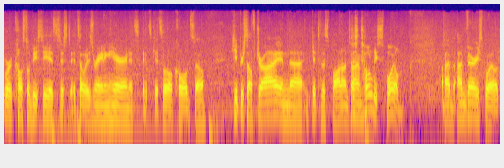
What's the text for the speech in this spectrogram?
we're coastal BC. It's just it's always raining here, and it's it gets a little cold. So keep yourself dry and uh, get to the spot on time. Just totally spoiled. I'm, I'm very spoiled.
